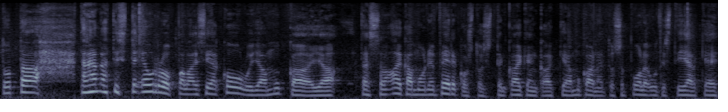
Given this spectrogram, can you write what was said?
tota, tähän lähti sitten eurooppalaisia kouluja mukaan ja tässä on aikamoinen verkosto sitten kaiken kaikkiaan mukana tuossa puolen uutisten jälkeen.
